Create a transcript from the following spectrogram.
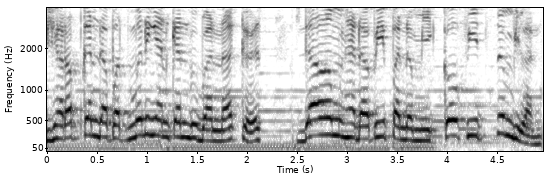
diharapkan dapat meringankan beban nakes dalam menghadapi pandemi COVID-19.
